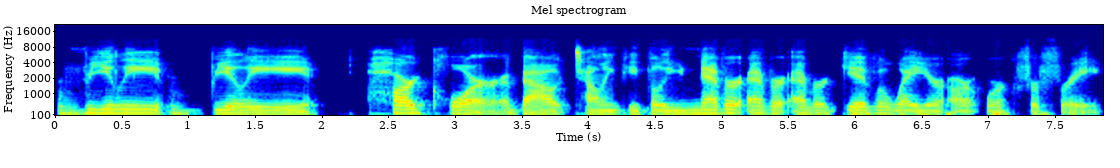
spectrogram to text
really, really hardcore about telling people you never, ever, ever give away your artwork for free.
